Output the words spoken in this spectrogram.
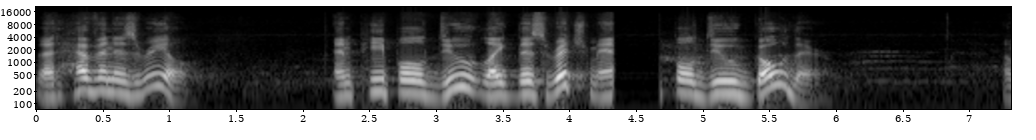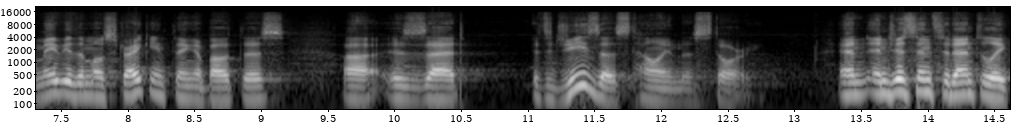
that heaven is real. And people do, like this rich man, people do go there. Now, maybe the most striking thing about this uh, is that it's Jesus telling this story. And, and just incidentally,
